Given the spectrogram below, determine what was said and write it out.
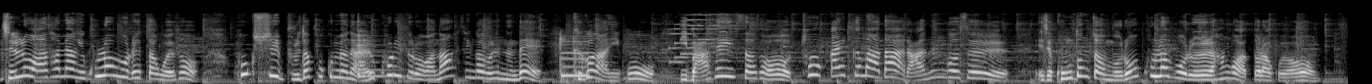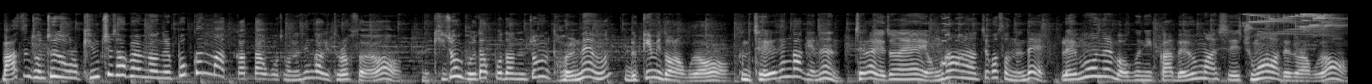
진로와 삼양이 콜라보를 했다고 해서 혹시 불닭볶음면에 알코올이 들어가나 생각을 했는데 그건 아니고 이 맛에 있어서 초 깔끔하다라는 것을 이제 공통점으로 콜라보를 한 것 같더라고요. 맛은 전체적으로 김치 사발면을 볶은 맛 같다고 저는 생각이 들었어요. 기존 불닭보다는 좀 덜 매운 느낌이더라고요. 근데 제 생각에는 제가 예전에 영상 하나 찍었었는데 레몬을 먹으니까 매운맛이 중화가 되더라고요.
